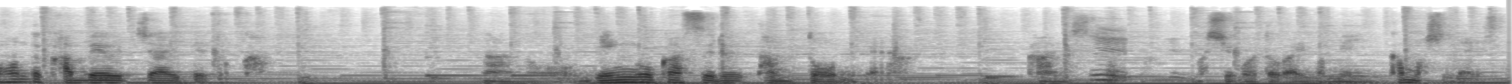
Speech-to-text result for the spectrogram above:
本当壁打ち相手とかあの言語化する担当みたいな感じのお仕事が今メインかもしれないですね。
